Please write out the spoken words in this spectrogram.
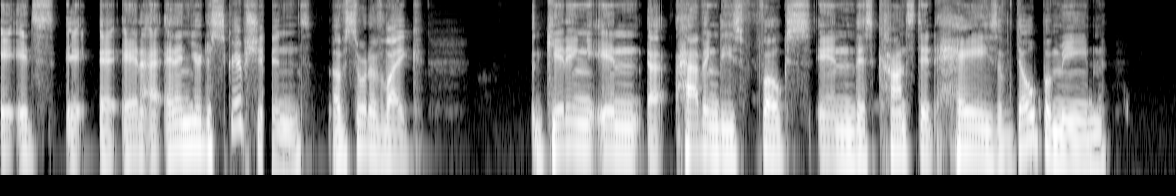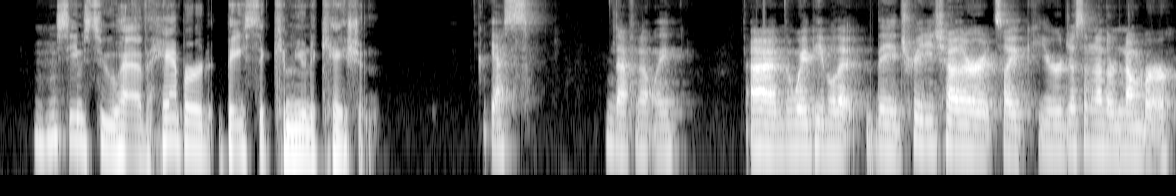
it, it's it, and and in your descriptions of sort of like getting in uh, having these folks in this constant haze of dopamine Mhm. seems to have hampered basic communication Yes, definitely. Uh, the way people that they treat each other, it's like you're just another number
